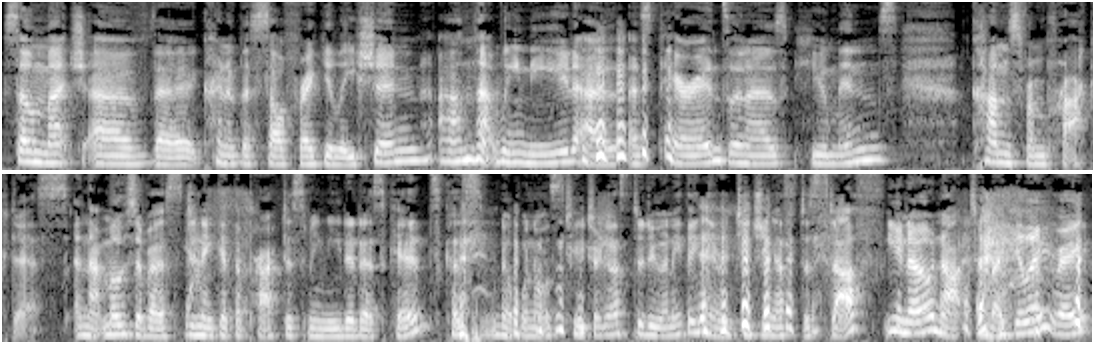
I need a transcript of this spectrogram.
so much of the kind of the self-regulation um, that we need as, as parents and as humans comes from practice and that most of us yes. didn't get the practice we needed as kids because no one was teaching us to do anything they were teaching us to stuff you know not to regulate right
